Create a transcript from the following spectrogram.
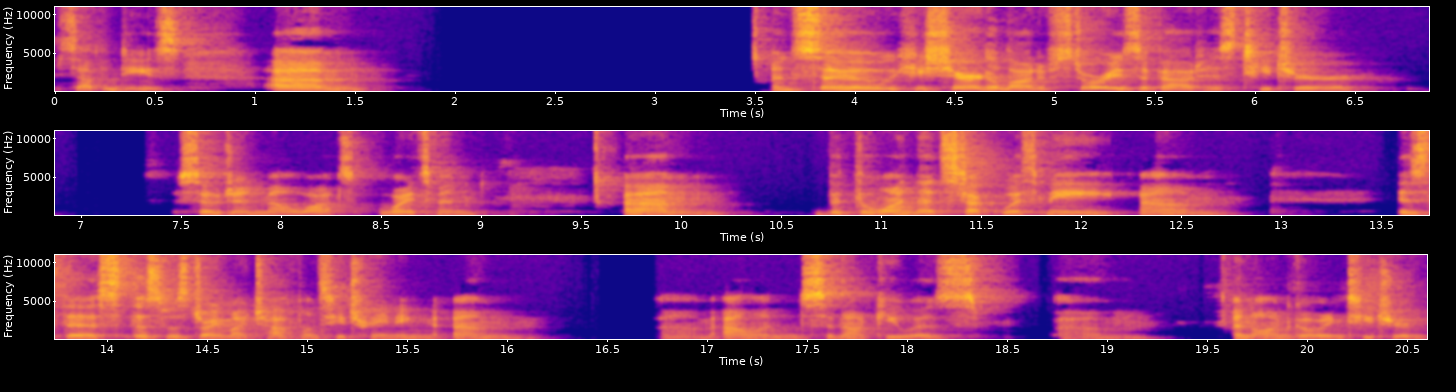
70s. Um, and so he shared a lot of stories about his teacher, Sojun Mel Watts, Weitzman. Um, but the one that stuck with me um, is this. This was during my chaplaincy training. Um, um, Alan Senauke was um, an ongoing teacher.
